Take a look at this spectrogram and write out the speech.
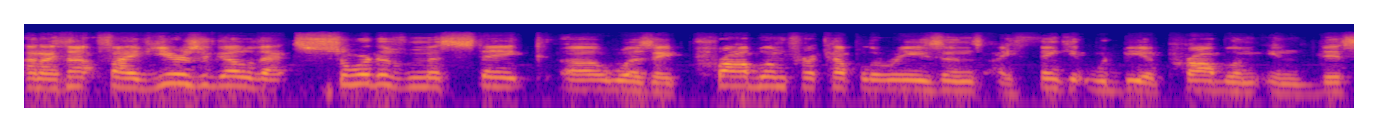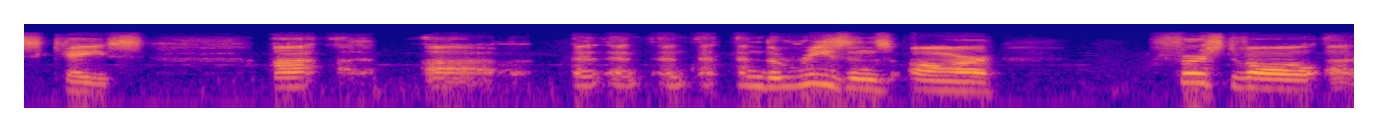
And I thought five years ago, that sort of mistake uh, was a problem for a couple of reasons. I think it would be a problem in this case. Uh, uh, and, and, and, the reasons are, first of all, uh,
